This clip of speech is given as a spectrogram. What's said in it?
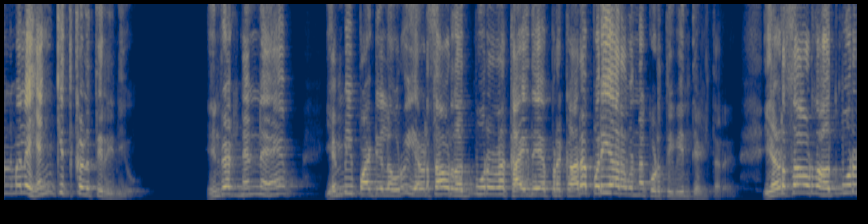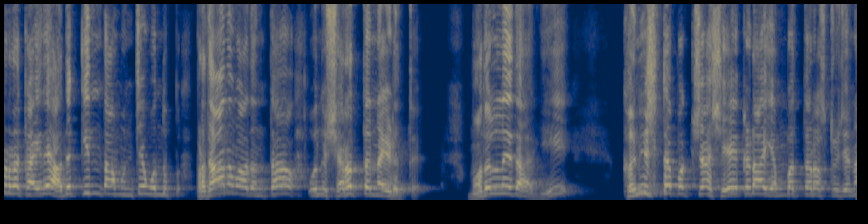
ಅಂದಮೇಲೆ ಹೆಂಗೆ ಕಿತ್ಕೊಳ್ತೀರಿ ನೀವು? ಇನ್ಫ್ಯಾಕ್ಟ್ ನಿನ್ನೆ ಎಂ ಬಿ ಪಾಟೀಲ್ ಅವರು ಎರಡು ಸಾವಿರದ ಹದಿಮೂರರ ಕಾಯ್ದೆಯ ಪ್ರಕಾರ ಪರಿಹಾರವನ್ನು ಕೊಡ್ತೀವಿ ಅಂತ ಹೇಳ್ತಾರೆ. ಎರಡು ಸಾವಿರದ ಹದಿಮೂರರ ಕಾಯ್ದೆ ಅದಕ್ಕಿಂತ ಮುಂಚೆ ಒಂದು ಪ್ರಧಾನವಾದಂಥ ಒಂದು ಷರತ್ತನ್ನು ಇಡುತ್ತೆ. ಮೊದಲನೇದಾಗಿ ಕನಿಷ್ಠ ಪಕ್ಷ ಶೇಕಡ ಎಂಬತ್ತರಷ್ಟು ಜನ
